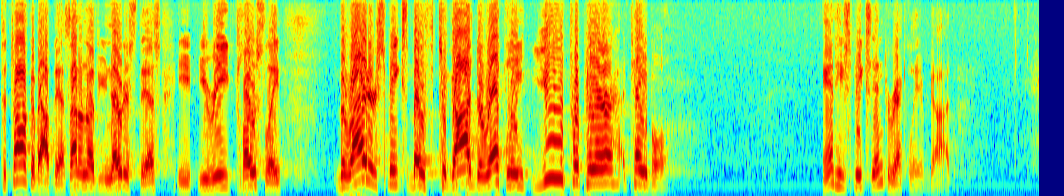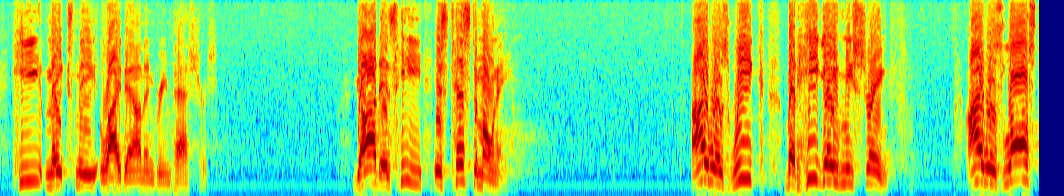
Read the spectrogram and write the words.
to talk about this. I don't know if you noticed this. You, you read closely. The writer speaks both to God directly, you prepare a table, and he speaks indirectly of God. He makes me lie down in green pastures. God, as He, is testimony. I was weak, but He gave me strength. I was lost,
